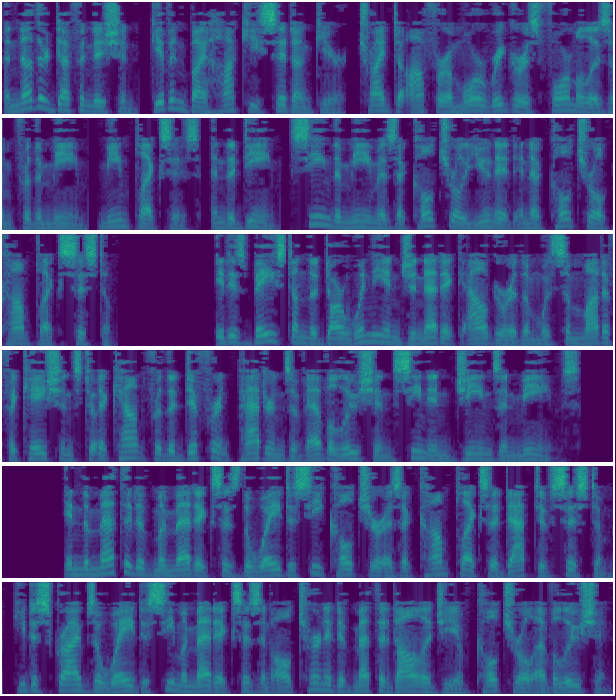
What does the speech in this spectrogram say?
Another definition, given by Hokky Situngkir, tried to offer a more rigorous formalism for the meme, memeplexes, and the deme, seeing the meme as a cultural unit in a cultural complex system. It is based on the Darwinian genetic algorithm with some modifications to account for the different patterns of evolution seen in genes and memes. In The Method of Memetics as the way to see culture as a complex adaptive system, he describes a way to see memetics as an alternative methodology of cultural evolution.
